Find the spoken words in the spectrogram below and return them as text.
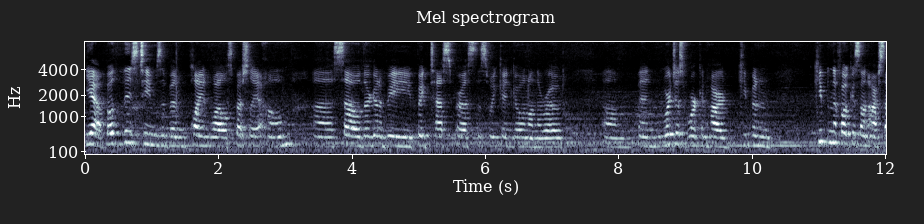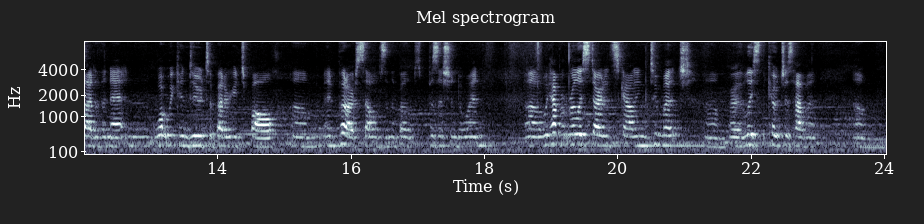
Yeah, both of these teams have been playing well, especially at home. Uh, so they're going to be big tests for us this weekend going on the road. Um, and we're just working hard, keeping keeping the focus on our side of the net and what we can do to better each ball um, and put ourselves in the best position to win. Uh, we haven't really started scouting too much, um, or at least the coaches haven't um,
